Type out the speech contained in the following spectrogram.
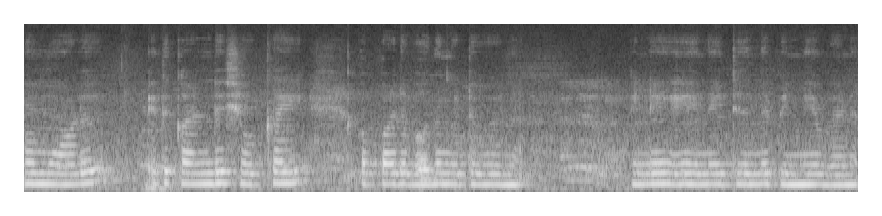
അപ്പം മോൾ ഇത് കണ്ട് ഷോക്കായി അപ്പാടെ ബോധം കിട്ടു വീണ്. പിന്നെ എഴുന്നേറ്റ് നിന്ന് പിന്നെയും വീണ്.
